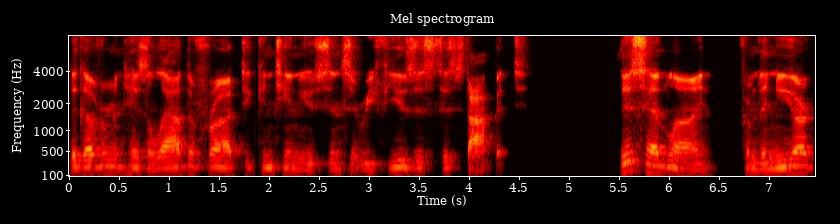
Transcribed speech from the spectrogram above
the government has allowed the fraud to continue since it refuses to stop it. This headline from the New York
